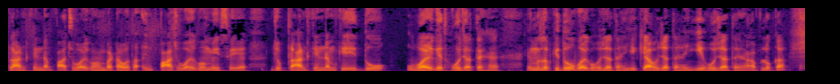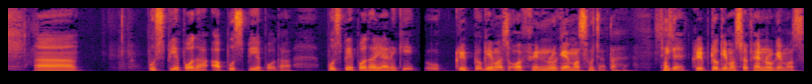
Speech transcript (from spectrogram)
प्लांट किंगडम पाँच वर्गों में बटा हुआ था। इन पाँच वर्गों में से जो प्लांट किंगडम के दो वर्ग हो जाते हैं मतलब कि दो वर्ग हो जाते हैं, ये क्या हो जाता है? ये हो जाता है आप लोग का पुष्पीय पौधा, अपुष्पीय पौधा। पुष्पीय पौधा यानी कि तो क्रिप्टोगेमस और फेनोगेमस हो जाता है। ठीक है? क्रिप्टोगेमस और फेनोगेमस।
